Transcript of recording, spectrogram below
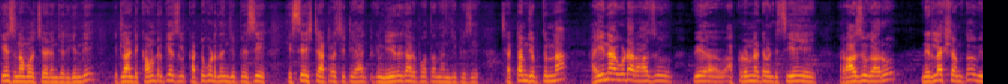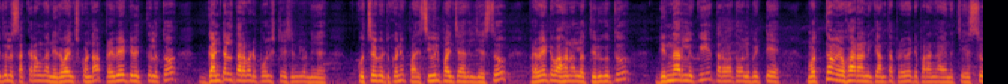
కేసు నమోదు చేయడం జరిగింది. ఇట్లాంటి కౌంటర్ కేసులు కట్టకూడదని చెప్పేసి ఎస్సీ ఎస్టీ అట్రాసిటీ యాక్ట్కి నీరు గారిపోతుందని చెప్పేసి చట్టం చెప్తున్నా. అయినా కూడా రాజు అక్కడ ఉన్నటువంటి సిఐ రాజు గారు నిర్లక్ష్యంతో విధులు సక్రమంగా నిర్వహించకుండా ప్రైవేటు వ్యక్తులతో గంటల తరబడి పోలీస్ స్టేషన్లో కూర్చోబెట్టుకొని సివిల్ పంచాయతీలు చేస్తూ ప్రైవేటు వాహనాల్లో తిరుగుతూ డిన్నర్లకి తర్వాత వాళ్ళు పెట్టే మొత్తం వ్యవహారానికి అంతా ప్రైవేటు పరంగా ఆయన చేస్తూ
